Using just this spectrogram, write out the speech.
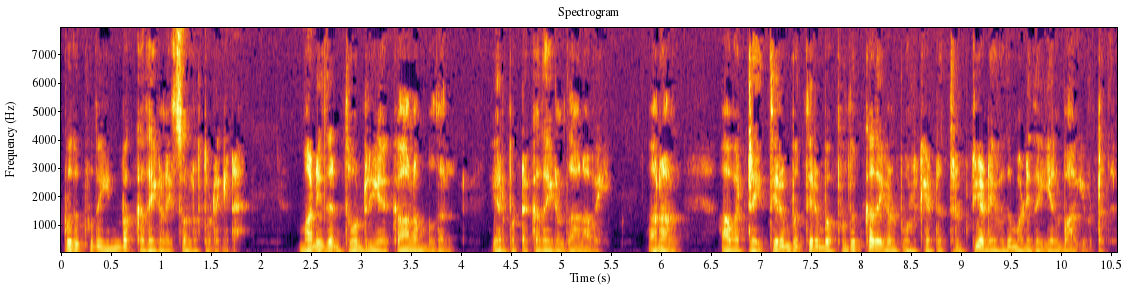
புது புது இன்பக் கதைகளை சொல்லத் தொடங்கின. மனிதன் தோன்றிய காலம் முதல் ஏற்பட்ட கதைகள் தான் அவை. ஆனால் அவற்றை திரும்ப திரும்ப புதுக்கதைகள் போல் கேட்டு திருப்தி அடைவது மனித இயல்பாகிவிட்டது.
